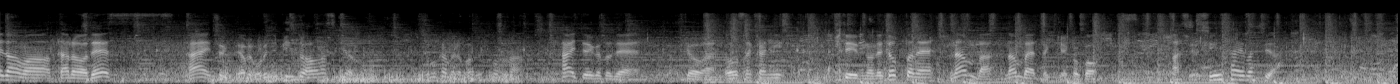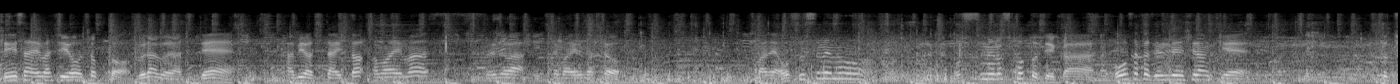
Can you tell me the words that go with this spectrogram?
いどうも太郎です。はいちょやべ俺にピント合わなすぎやろ。このカメラバグっとんなはいということで今日は大阪に来ているのでちょっとね難波難波やったっけ？ここ。あ違う心斎橋や。心斎橋をちょっとブラブラして旅をしたいと思います。それでは行ってまいりましょう。まあねおすすめのおすすめのスポットっていうかか大阪全然知らんけ？ちょっと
